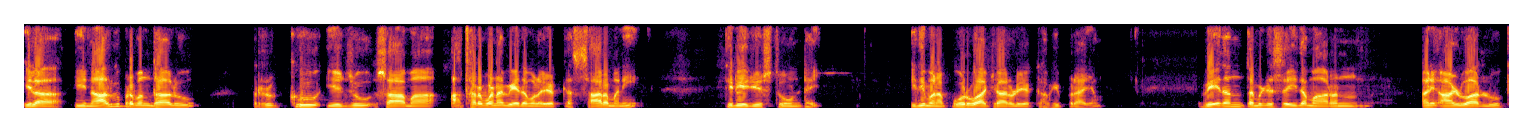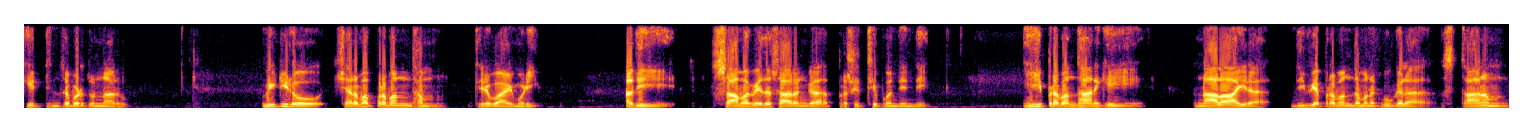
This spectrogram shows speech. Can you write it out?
ఇలా ఈ నాలుగు ప్రబంధాలు రుక్కు యజు సామ అథర్వణ వేదముల యొక్క సారమని తెలియజేస్తూ ఉంటాయి. ఇది మన పూర్వాచారుల యొక్క అభిప్రాయం. వేదం తమిళ సైదమారన్ అని ఆళ్వార్లు కీర్తించబడుతున్నారు. వీటిలో చరమ ప్రబంధం తిరువాయుముడి. అది సామవేద సారంగా ప్రసిద్ధి పొందింది. ఈ ప్రబంధానికి నాలాయిర దివ్య ప్రబంధమునకు గల స్థానం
